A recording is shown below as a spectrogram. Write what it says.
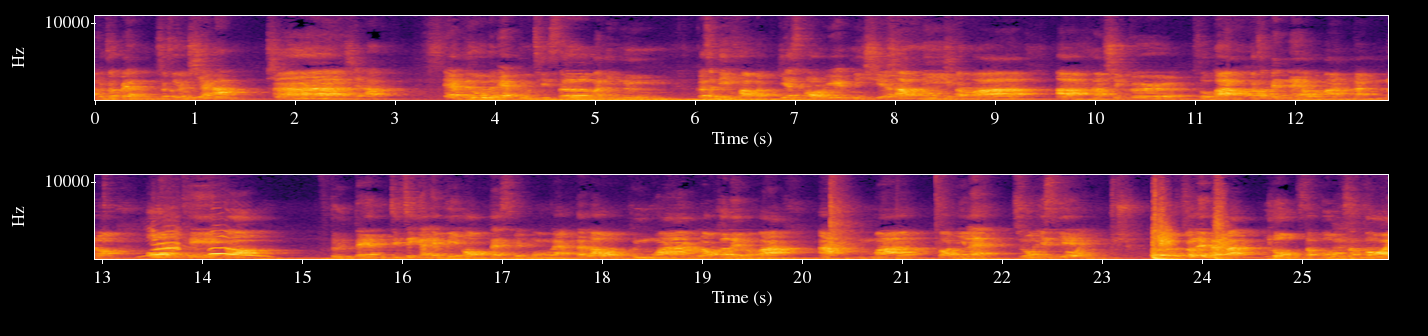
มันจะเป็นจะฟิเป็นลเชียร์อัพอ่าเชียร์อัพ แอบดูแอบดูทีเซอร์มานิดนึง ก็จะมีความแบบ yes orient มี cheer up มีแบบว่าอ่า hard shaker ส่วนบ้างก็จะเป็นแนวประมาณนั้นเนาะโอเคก็ตื่นเต้นจริงๆอะ MV ออกแต่11โมงแล้ว แต่เราเพิ่งว่างเราก็เลยแบบว่าอะมาตอนนี้แหละ ช่วงเย็นๆเออก็เลยแบบว่าหลบสปงสปอย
